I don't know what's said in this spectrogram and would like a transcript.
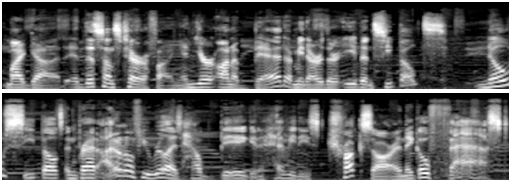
My God, this sounds terrifying. And you're on a bed? I mean, are there even seatbelts? No seatbelts. And Brad, I don't know if you realize how big and heavy these trucks are, and they go fast.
